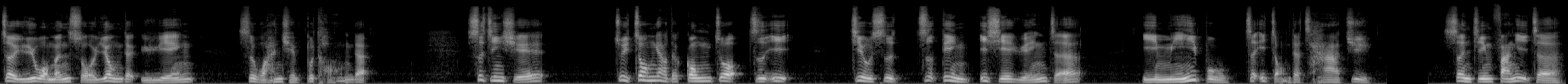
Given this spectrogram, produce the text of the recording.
这与我们所用的语言是完全不同的。圣经学。最重要的工作之一，就是制定一些原则，以弥补这一种的差距。圣经翻译者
